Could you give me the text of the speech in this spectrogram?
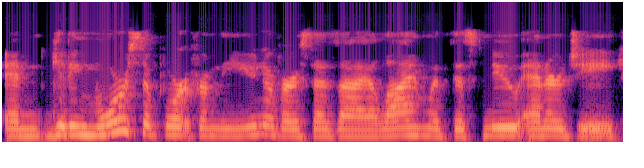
and getting more support from the universe as I align with this new energy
